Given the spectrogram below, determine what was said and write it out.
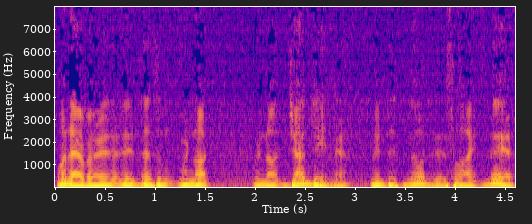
whatever, it doesn't. We're not. We're not judging it. We just notice it's like this.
